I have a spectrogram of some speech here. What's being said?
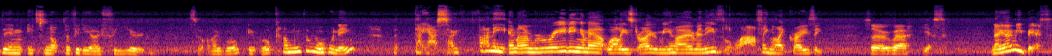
then it's not the video for you. So I will, it will come with a warning, but they are so funny and I'm reading him out while he's driving me home and he's laughing like crazy. So, uh, yes. Naomi Beth,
